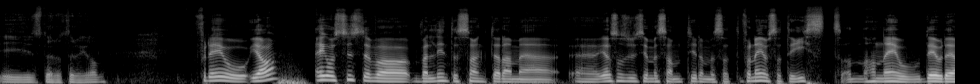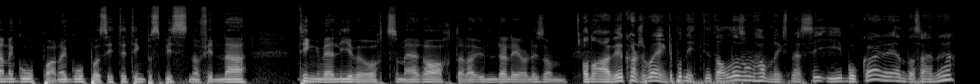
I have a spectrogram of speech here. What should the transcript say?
i større og større grad. For det er jo Ja, jeg også syns det var veldig interessant det der med uh, Ja, sånn som du sier med samtidig med sat For han er jo satirist. Han, han er jo, det er jo det han er god på. Han er god på å sitte ting på spissen og finne ting ved livet vårt som er rart eller underlig. og liksom Og nå er vi kanskje på, egentlig på 90-tallet, sånn handlingsmessig i boka, eller enda seinere.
